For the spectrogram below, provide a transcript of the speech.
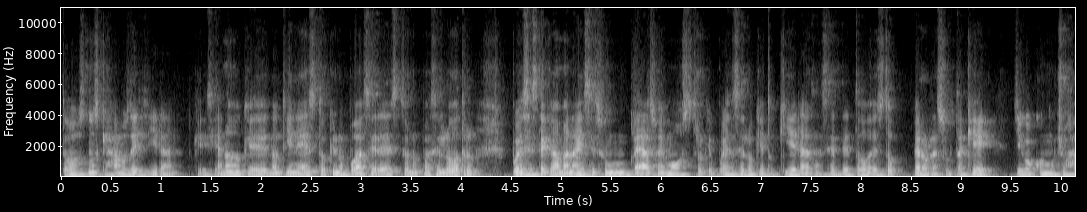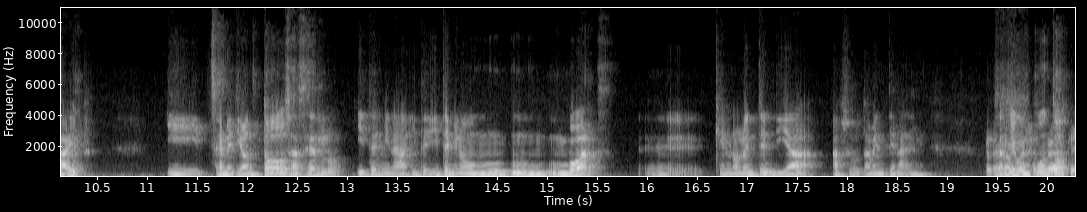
Todos nos quejamos de Jira, que decía, no, que no tiene esto, que no puede hacer esto, no puede hacer lo otro. Pues este Kanbanize es un pedazo de monstruo que puedes hacer lo que tú quieras, hacer de todo esto, pero resulta que llegó con mucho hype y se metieron todos a hacerlo y, termina, y, te- y terminó un, un, un board eh, que no lo entendía absolutamente nadie. Pero O sea, no llegó puede un ser peor punto-.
